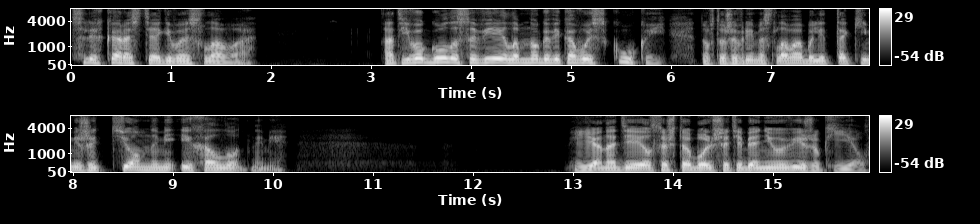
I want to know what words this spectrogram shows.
слегка растягивая слова. От его голоса веяло многовековой скукой, но в то же время слова были такими же темными и холодными. «Я надеялся, что больше тебя не увижу, Кьел»,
